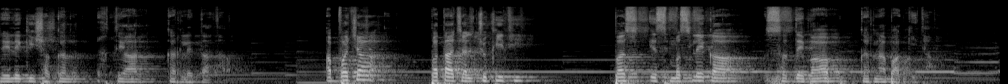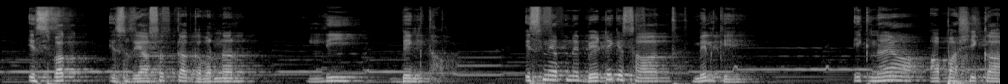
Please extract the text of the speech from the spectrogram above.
रेले की शक्ल इख्तियार कर लेता था। अब बचा, पता चल चुकी थी, बस इस मसले का सद्देबाब करना बाकी था। इस वक्त इस रियासत का गवर्नर ली बिंग था। इसने अपने बेटे के साथ मिलके एक नया आपाशी का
